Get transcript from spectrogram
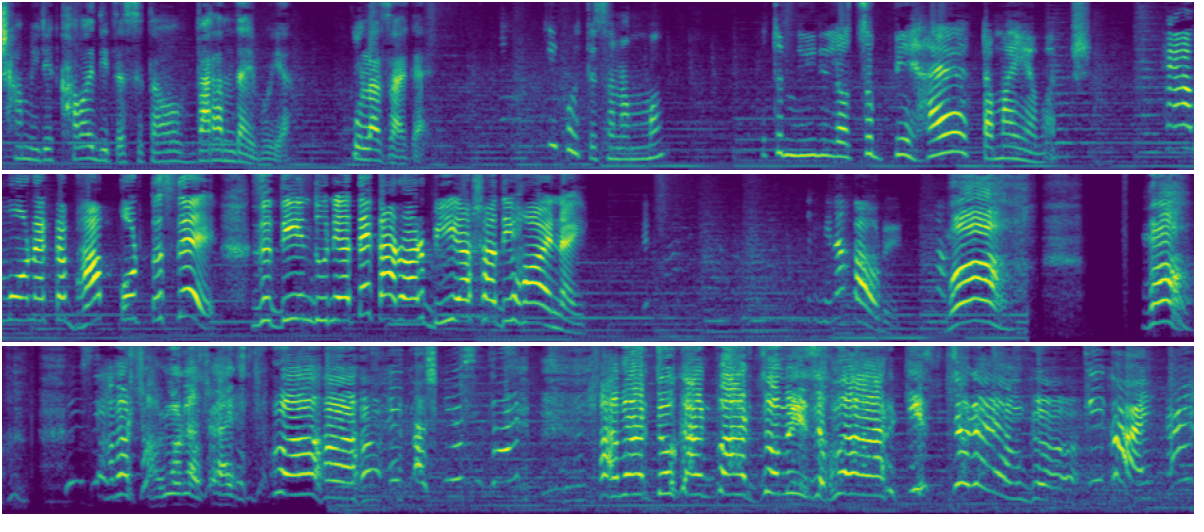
স্বামীরে খাওয়াই দিতেছে তাও বারান্দায় বইয়া কোলা জায়গায়। কি করতেছেন আম্মা? ও তো নির্লজ্জ বেহায় একটা মাইয়া মানুষ। এমন একটা ভাব করতেছে যে দিন দুনিয়াতে কারও আর বিয়ে শাদী হয় নাই। না কাউরে। মা! মা আমার সর্বনাশ হয়ে গেছে মা। আমার দোকান পাট জমি জমার কিচ্ছু নাই আমগো। কি কয় হ্যাঁ?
